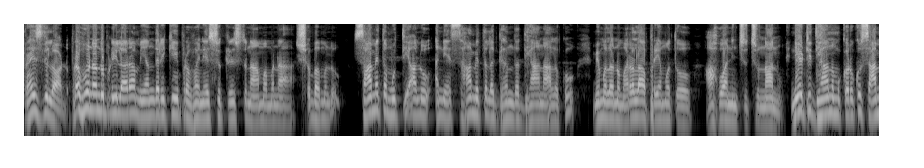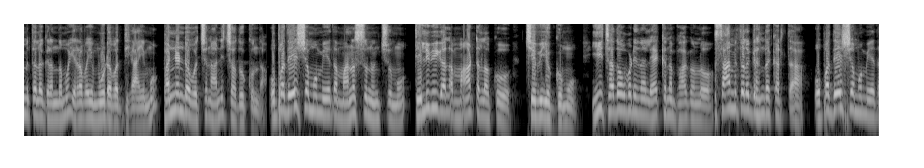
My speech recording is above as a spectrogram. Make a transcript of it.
ప్రైజ్ ది లాడ్ ప్రభు నందు ప్రియులారా మీ అందరికీ ప్రభు అయిన నామమున శుభములు. సామెత ముత్యాలు అనే సామెతల గ్రంథ ధ్యానాలకు మిమ్మలను మరలా ప్రేమతో ఆహ్వానించుచున్నాను. నేటి ధ్యానం కొరకు సామెతల గ్రంథము ఇరవై మూడవ అధ్యాయము పన్నెండవ వచనాన్ని చదువుకుందాం. ఉపదేశము మీద మనస్సు నుంచుము తెలివిగల మాటలకు చెవియొగ్గుము. ఈ చదవబడిన లేఖన భాగంలో సామెతల గ్రంథకర్త ఉపదేశము మీద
